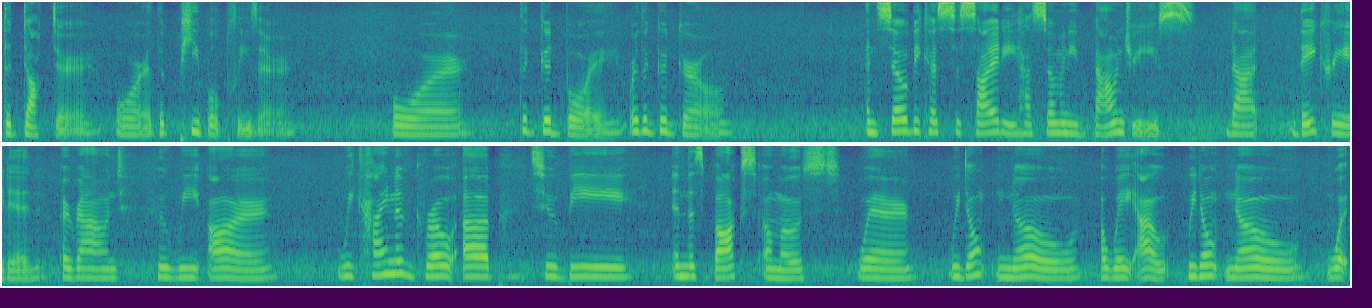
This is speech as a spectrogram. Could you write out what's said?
the doctor or the people pleaser or the good boy or the good girl. And so, because society has so many boundaries that they created around who we are, we kind of grow up to be in this box almost where we don't know a way out. We don't know what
